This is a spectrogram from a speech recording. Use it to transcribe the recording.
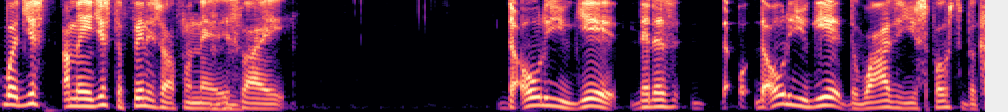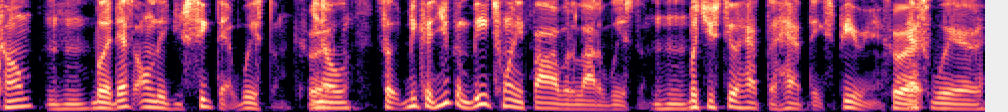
But just I mean, just to finish off on that, Mm-hmm. it's like the older you get, that does the, the older you get, the wiser you're supposed to become. Mm-hmm. But that's only if you seek that wisdom. You know, so because you can be 25 with a lot of wisdom, Mhm. but you still have to have the experience. Correct. That's where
